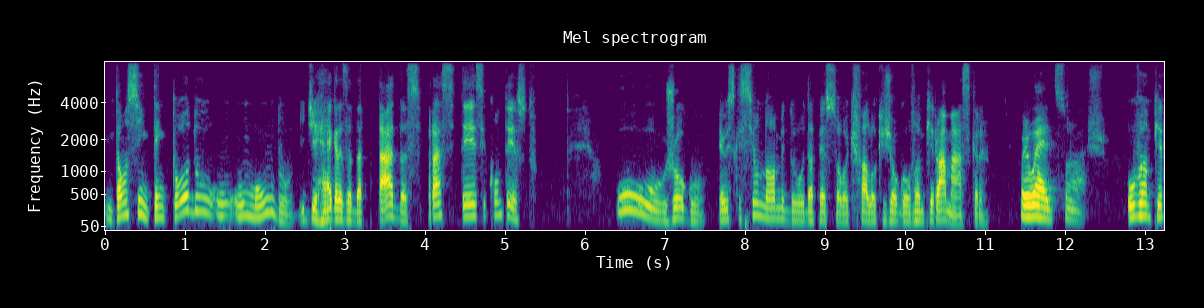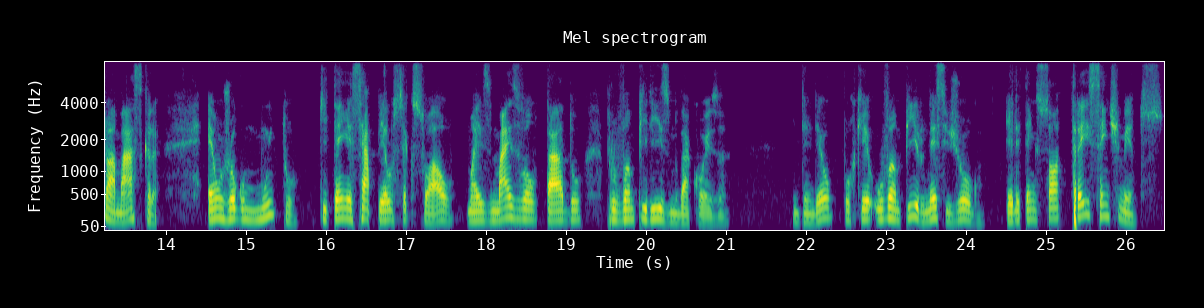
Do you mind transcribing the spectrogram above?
Então, assim, tem todo um, um mundo de regras adaptadas para se ter esse contexto. O jogo, eu esqueci o nome do, da pessoa que falou que jogou Vampiro à Máscara. Foi o Edson, eu acho. O Vampiro à Máscara é um jogo muito que tem esse apelo sexual, mas mais voltado para o vampirismo da coisa. Entendeu? Porque o vampiro, nesse jogo, ele tem só três sentimentos,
